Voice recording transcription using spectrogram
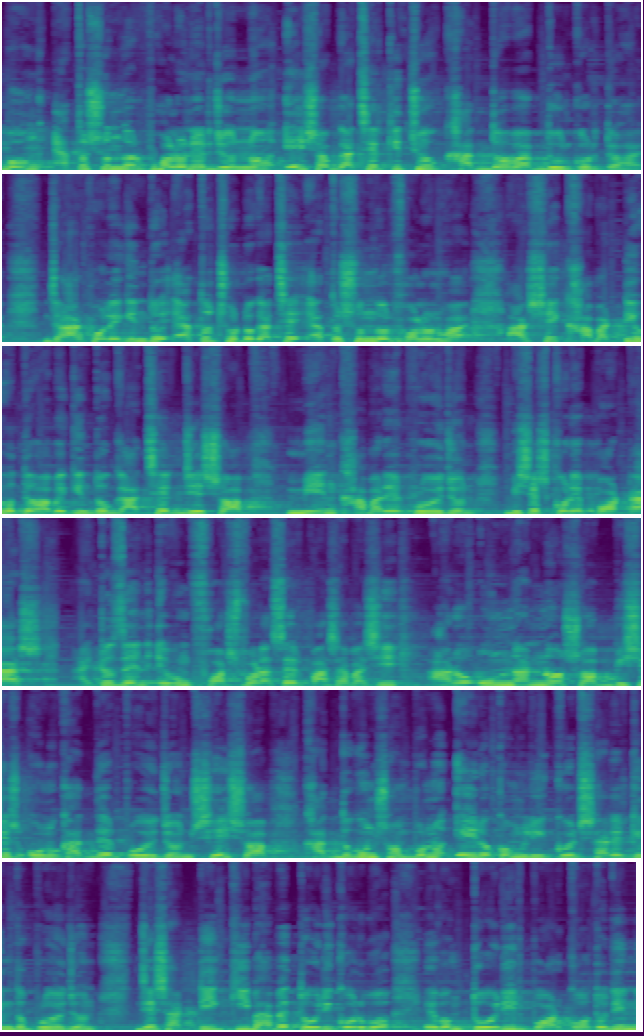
এবং এত সুন্দর ফলনের জন্য এই সব গাছের কিছু খাদ্য অভাব দূর করতে হয়, যার ফলে কিন্তু এত ছোট গাছে এত সুন্দর ফলন হয়। আর সেই খাবারটি হতে হবে কিন্তু গাছের যেসব মেন খাবারের প্রয়োজন, বিশেষ করে পটাশ, নাইট্রোজেন এবং ফসফরাসের পাশাপাশি আরও অন্যান্য সব বিশেষ অনুখাদ্যের প্রয়োজন। সেই সব খাদ্যগুণ সম্পূর্ণ এইরকম লিকুইড সারের কিন্তু প্রয়োজন। যে সারটি কীভাবে তৈরি করব এবং তৈরির পর কতদিন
